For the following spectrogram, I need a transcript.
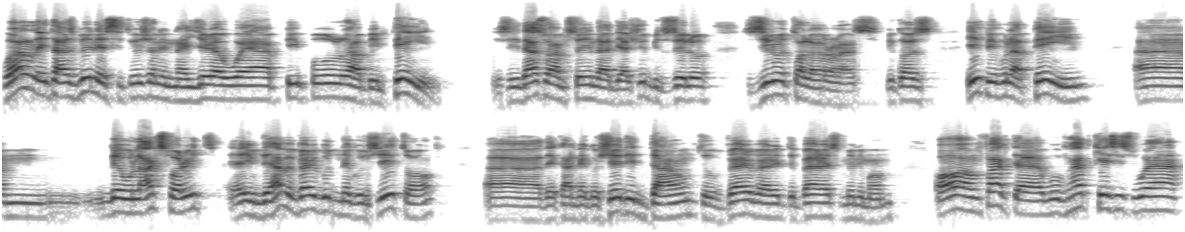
Well, it has been a situation in Nigeria where people have been paying. You see, that's why I'm saying that there should be zero, zero tolerance because if people are paying, um, they will ask for it. If they have a very good negotiator, uh, they can negotiate it down to very, very the barest minimum. Or, in fact, uh, we've had cases where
